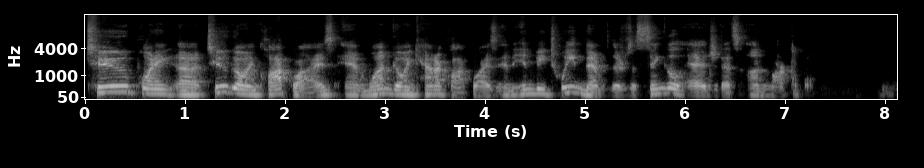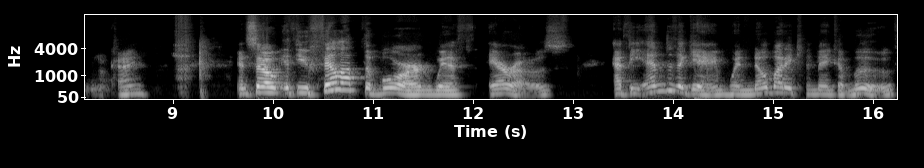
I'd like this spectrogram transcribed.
two pointing, uh, two going clockwise and one going counterclockwise, and in between them, there's a single edge that's unmarkable. Okay. And so if you fill up the board with arrows, at the end of the game, when nobody can make a move,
